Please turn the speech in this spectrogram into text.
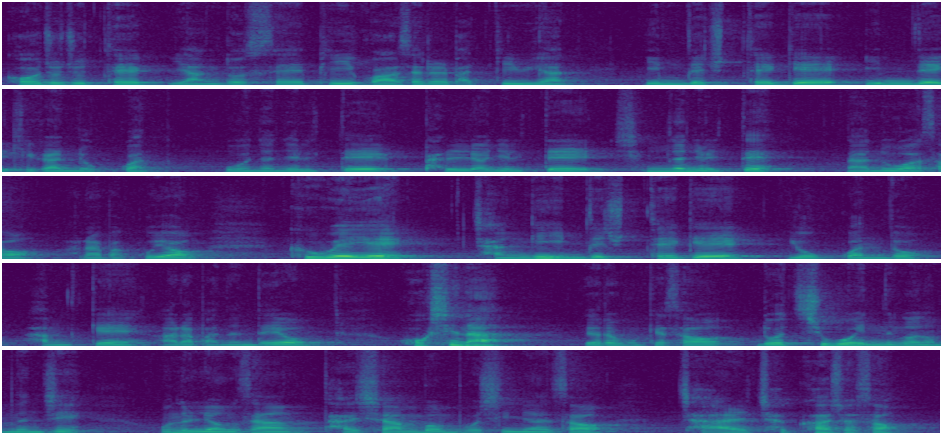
거주주택 양도세 비과세를 받기 위한 임대주택의 임대기간 요건 5년일 때, 8년일 때, 10년일 때 나누어서 알아봤고요. 그 외에 장기 임대주택의 요건도 함께 알아봤는데요. 혹시나 여러분께서 놓치고 있는 건 없는지 오늘 영상 다시 한번 보시면서 잘 체크하셔서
